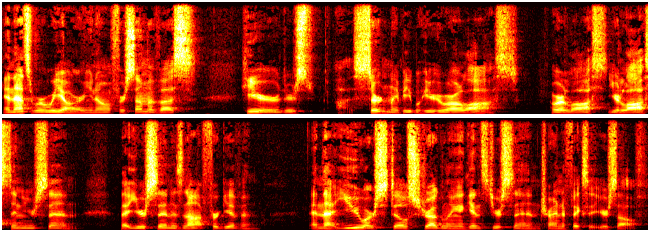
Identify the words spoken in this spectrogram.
And that's where we are. You know, for some of us here, there's uh, certainly people here who are lost, who are lost. You're lost in your sin, that your sin is not forgiven, and that you are still struggling against your sin, trying to fix it yourself.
